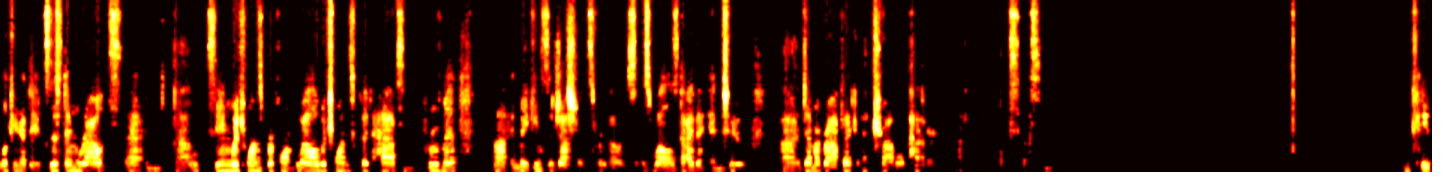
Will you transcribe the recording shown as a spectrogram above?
looking at the existing routes and uh, seeing which ones performed well, which ones could have some improvement, uh, and making suggestions for those, as well as diving into uh, demographic and travel pattern analysis. Kate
